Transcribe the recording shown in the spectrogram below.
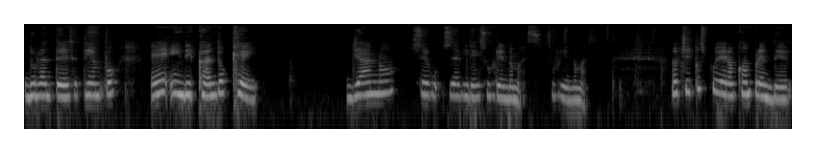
durante ese tiempo e indicando que ya no seguiré sufriendo más, sufriendo más. Los chicos pudieron comprender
